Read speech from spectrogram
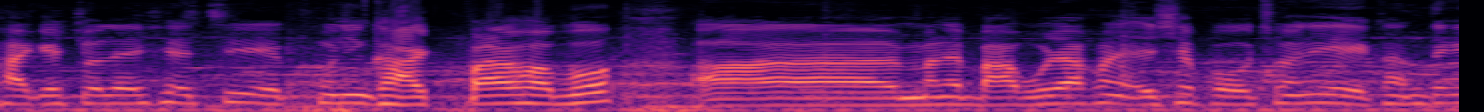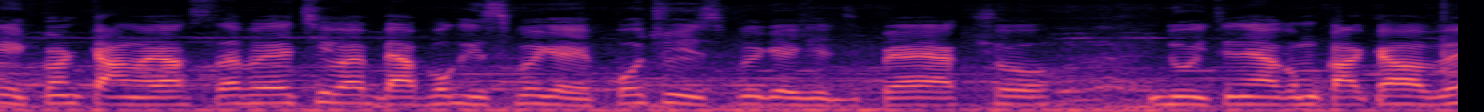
ঘাটে চলে এসেছি, এক্ষুনি ঘাট পার হব। আর মানে বাবুরা এখন এসে পৌঁছয়নি, এখান থেকে একটু টানা রাস্তা পেয়েছি বা ব্যাপক স্পিডে প্রচুর স্পিডে এসেছি। প্রায় একশো দুই তিন এরকম কাটা হবে।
